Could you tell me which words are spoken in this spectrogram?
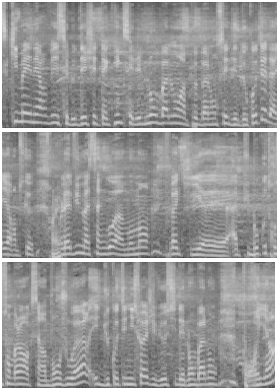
Ce qui m'a énervé, c'est le déchet technique, c'est les longs ballons un peu balancés des deux côtés d'ailleurs, parce que on l'a vu Massingo à un moment tu vois, qui euh, appuie beaucoup trop son ballon alors que c'est un bon joueur et du côté niçois j'ai vu aussi des longs ballons pour rien,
